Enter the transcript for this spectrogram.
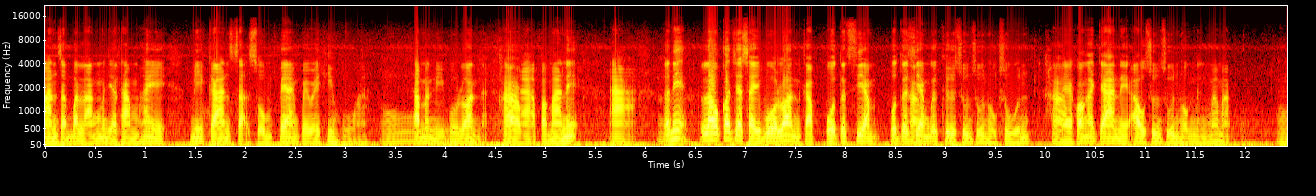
มันสำปะหลังมันจะทำให้มีการสะสมแป้งไปไว้ที่หัวอ๋อถ้ามันมีโบลอนอะครับ อ่าประมาณนี้อ่าตอนนี้เราก็จะใส่โบลอนกับโพแทสเซียมโพแทสเซียมก็คือ 0060 ครับ แต่ของอาจารย์เนี่ยเอา 0061 มาหมัก อื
